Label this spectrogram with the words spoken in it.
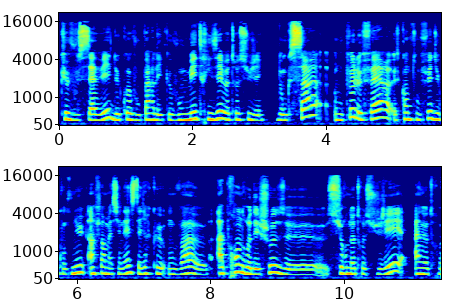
que vous savez de quoi vous parlez, que vous maîtrisez votre sujet. Donc ça, on peut le faire quand on fait du contenu informationnel, c'est-à-dire qu'on va euh, apprendre des choses euh, sur notre sujet à notre,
